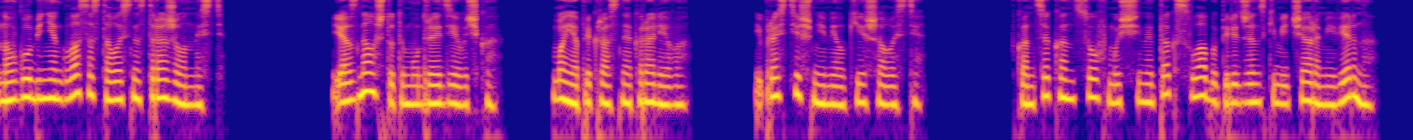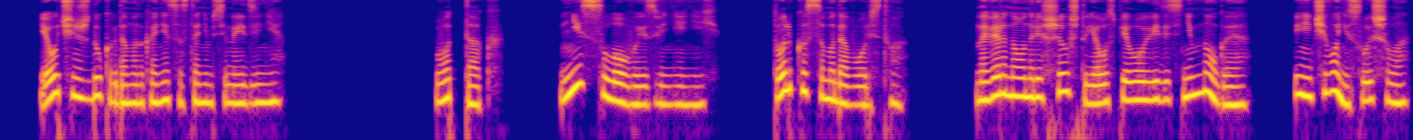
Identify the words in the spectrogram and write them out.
но в глубине глаз осталась настороженность. Я знал, что ты мудрая девочка, моя прекрасная королева и простишь мне мелкие шалости. В конце концов, мужчины так слабы перед женскими чарами, верно? Я очень жду, когда мы наконец останемся наедине. Вот так. Ни слова извинений, только самодовольство. Наверное, он решил, что я успела увидеть немногое и ничего не слышала.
